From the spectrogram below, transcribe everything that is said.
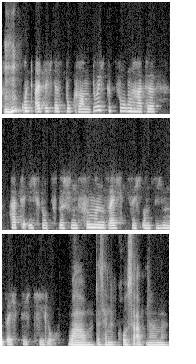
Mhm. Und als ich das Programm durchgezogen hatte, hatte ich so zwischen 65 und 67 Kilo. Wow, das ist ja eine große Abnahme.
